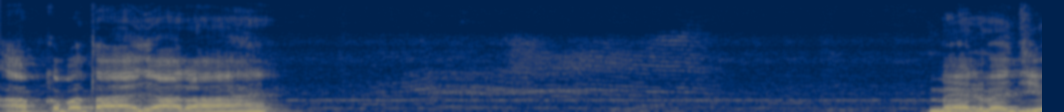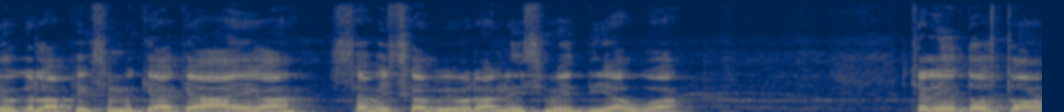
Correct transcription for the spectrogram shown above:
आपको बताया जा रहा है। मेन में जियोग्राफिक्स में क्या क्या आएगा, सब इसका विवरण इसमें दिया हुआ। चलिए दोस्तों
